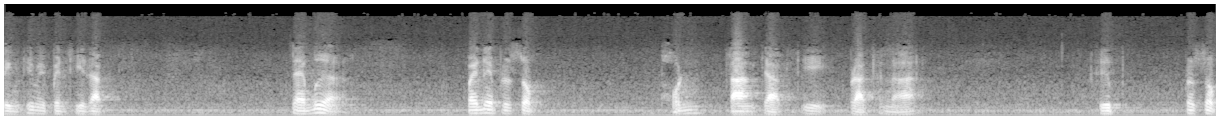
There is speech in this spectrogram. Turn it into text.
สิ่งที่ไม่เป็นที่รัก แต่เมื่อไปได้ประสบผลต่างจากที่ปรารถนา คือประสบ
